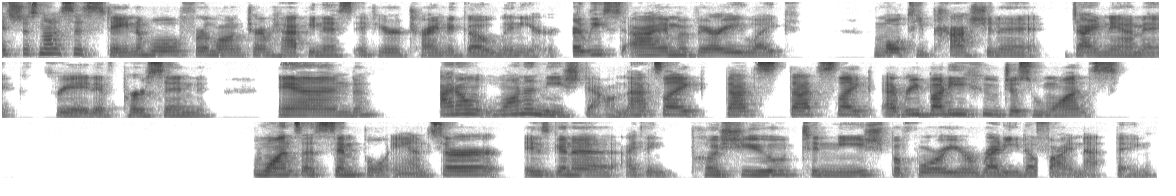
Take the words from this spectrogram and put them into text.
it's just not sustainable for long term happiness if you're trying to go linear. Or at least I am a very like multi passionate, dynamic, creative person and I don't want to niche down. That's like that's that's like everybody who just wants wants a simple answer is going to I think push you to niche before you're ready to find that thing.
